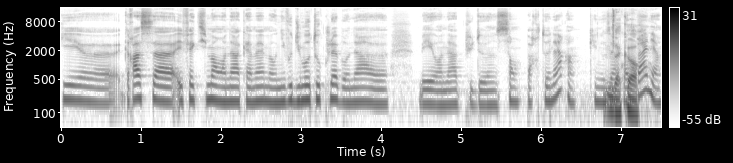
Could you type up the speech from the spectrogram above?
qui est euh, grâce à effectivement on a quand même au niveau du motoclub on a euh, mais on a plus de 100 partenaires qui nous D'accord. accompagnent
